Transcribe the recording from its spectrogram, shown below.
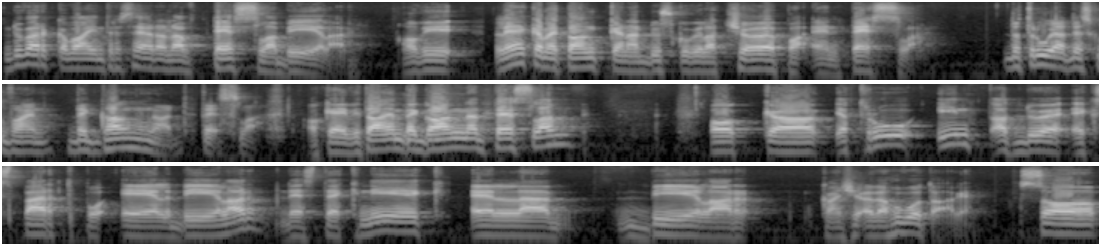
du verkar vara intresserad av Tesla-bilar och vi leker med tanken att du skulle vilja köpa en Tesla. Då tror jag att det skulle vara en begagnad Tesla. Okej, vi tar en begagnad Tesla och eh, jag tror inte att du är expert på elbilar, dess teknik eller bilar kanske överhuvudtaget. Så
